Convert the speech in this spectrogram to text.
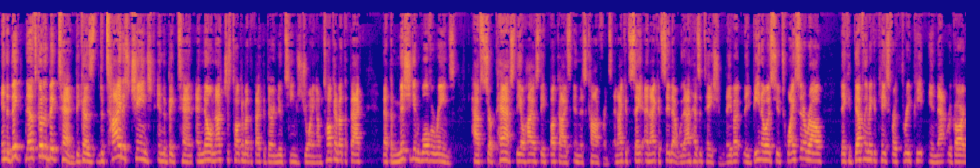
in the big now let's go to the big ten because the tide has changed in the big ten and no i'm not just talking about the fact that there are new teams joining i'm talking about the fact that the michigan wolverines have surpassed the ohio state buckeyes in this conference. And i could say and i could say that without hesitation. They've they beat osu twice in a row. They could definitely make a case for a three-peat in that regard.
